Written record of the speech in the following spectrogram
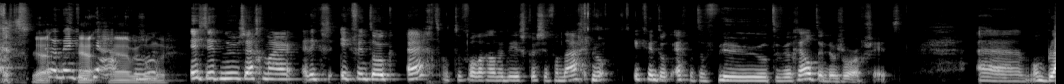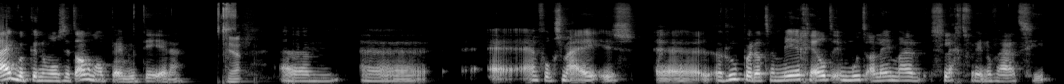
echt. Ja, en dan denk ik, ja, ja is dit nu zeg maar... En ik, ik vind ook echt, want toevallig hadden we die discussie vandaag nog... Ik vind ook echt dat er veel te veel geld in de zorg zit. Uh, want blijkbaar kunnen we ons dit allemaal permitteren. Ja. Um, uh, en volgens mij is uh, roepen dat er meer geld in moet alleen maar slecht voor innovatie.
